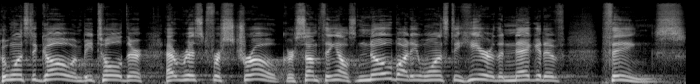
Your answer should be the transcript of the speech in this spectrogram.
Who wants to go and be told they're at risk for stroke or something else? Nobody wants to hear the negative things.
